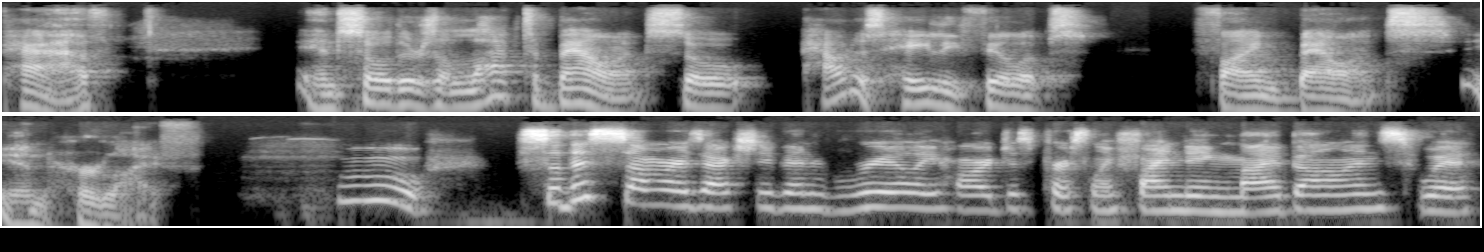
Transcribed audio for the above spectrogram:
path. And so there's a lot to balance. So how does Hailee Phillips find balance in her life? Ooh. So this summer has actually been really hard just personally finding my balance with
